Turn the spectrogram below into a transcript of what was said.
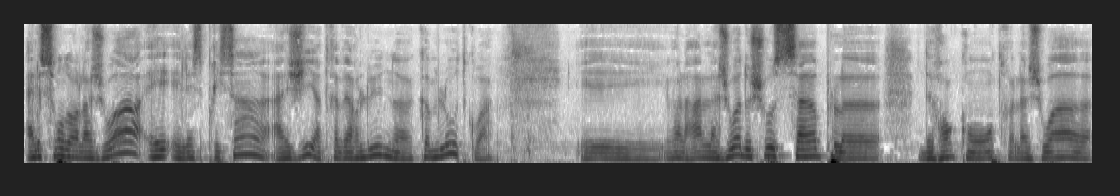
elles sont dans la joie, et, et l'Esprit Saint agit à travers l'une comme l'autre, quoi. Et voilà, la joie de choses simples, euh, des rencontres, la joie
